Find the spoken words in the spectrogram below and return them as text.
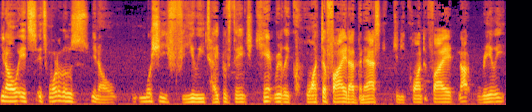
you know it's it's one of those you know mushy feely type of things. You can't really quantify it. I've been asked, can you quantify it? Not really.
